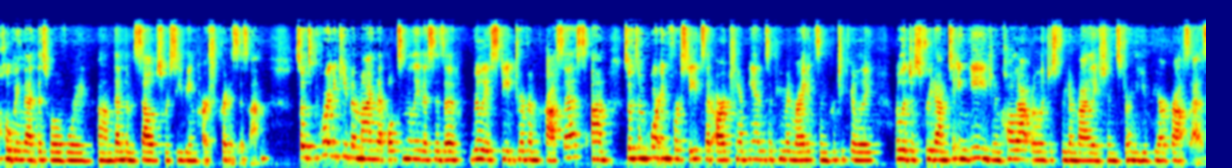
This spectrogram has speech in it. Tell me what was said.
hoping that this will avoid um, them themselves receiving harsh criticism. So it's important to keep in mind that ultimately this is a really a state-driven process. Um, so it's important for states that are champions of human rights and particularly religious freedom to engage and call out religious freedom violations during the UPR process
